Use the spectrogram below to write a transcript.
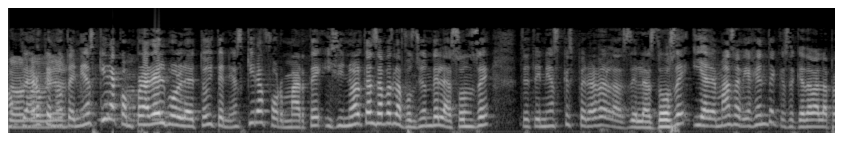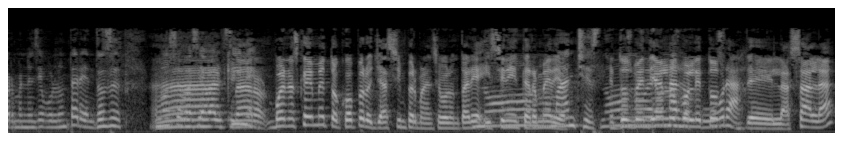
no, claro que no. Tenías que ir a comprar el boleto y tenías que ir a formarte. Y si no alcanzabas la función de las 11, te tenías que esperar a las de las 12. Y además había gente que se quedaba a la permanencia voluntaria. Entonces no se vaciaba el Ah, claro. cine. Bueno, es que a mí me tocó, pero ya sin permanencia voluntaria y sin intermedio. no manches, no, Entonces no, vendían los boletos locura. de la sala,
